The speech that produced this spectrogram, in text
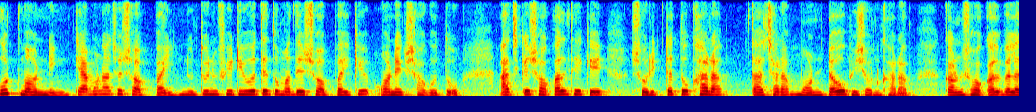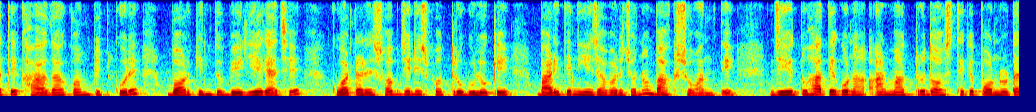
গুড মর্নিং। কেমন আছো সবাই? নতুন ভিডিওতে তোমাদের সবাইকে অনেক স্বাগত। আজকে সকাল থেকে শরীরটা তো খারাপ তাছাড়া মনটাও ভীষণ খারাপ। কারণ সকালবেলাতে খাওয়া দাওয়া কমপ্লিট করে বর কিন্তু বেরিয়ে গেছে কোয়ার্টারের সব জিনিসপত্রগুলোকে বাড়িতে নিয়ে যাওয়ার জন্য বাক্স আনতে। যেহেতু হাতে গোনা, আর মাত্র দশ থেকে পনেরোটা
